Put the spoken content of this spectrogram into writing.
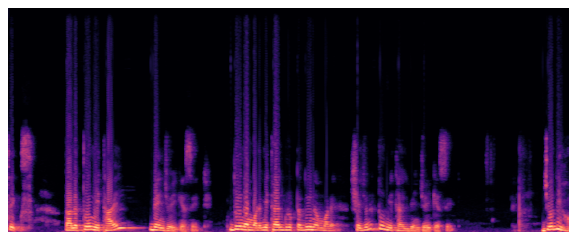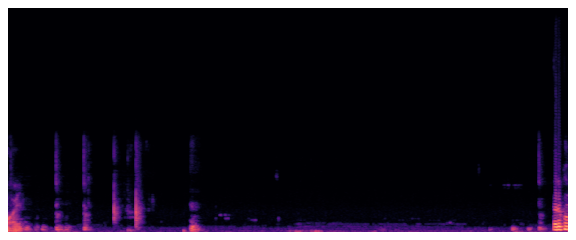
six. তাহলে টু মিথাইল বেঞ্জয়িক অ্যাসিড। দুই নম্বরে, মিথাইল গ্রুপটা দুই নম্বরে সেই জন্য টু মিথাইল বেঞ্জয়িক অ্যাসিড। যদি হয় এরকম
